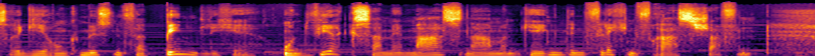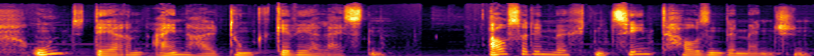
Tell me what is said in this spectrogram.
Bundesregierung müssen verbindliche und wirksame Maßnahmen gegen den Flächenfraß schaffen und deren Einhaltung gewährleisten. Außerdem möchten Zehntausende Menschen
